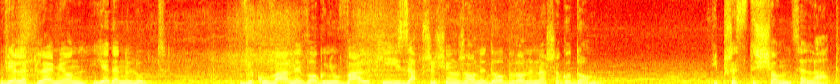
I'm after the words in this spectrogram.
Wiele plemion, jeden lud. Wykuwany w ogniu walki i zaprzysiężony do obrony naszego domu. I przez tysiące lat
